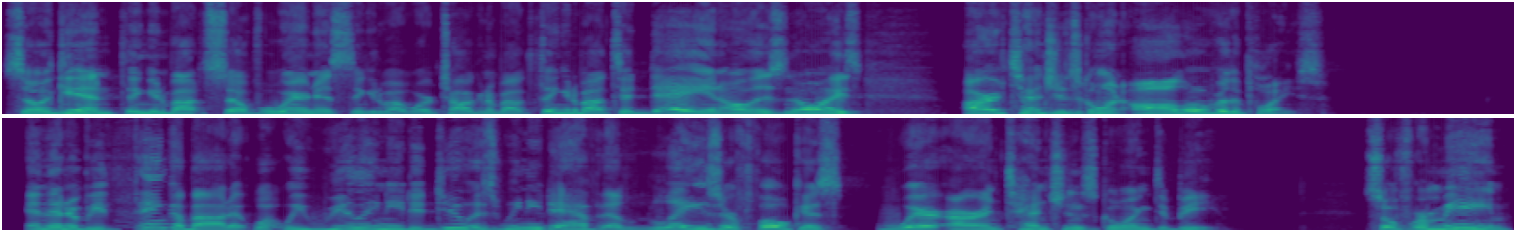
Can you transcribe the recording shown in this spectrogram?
So again, thinking about self-awareness, thinking about what we're talking about, thinking about today and all this noise, our attention is going all over the place. And then if we think about it, what we really need to do is we need to have a laser focus where our intention's going to be. So for me,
